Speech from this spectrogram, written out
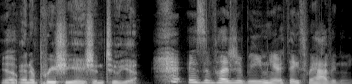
Yep. and appreciation to you. It was a pleasure being here. Thanks for having me.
